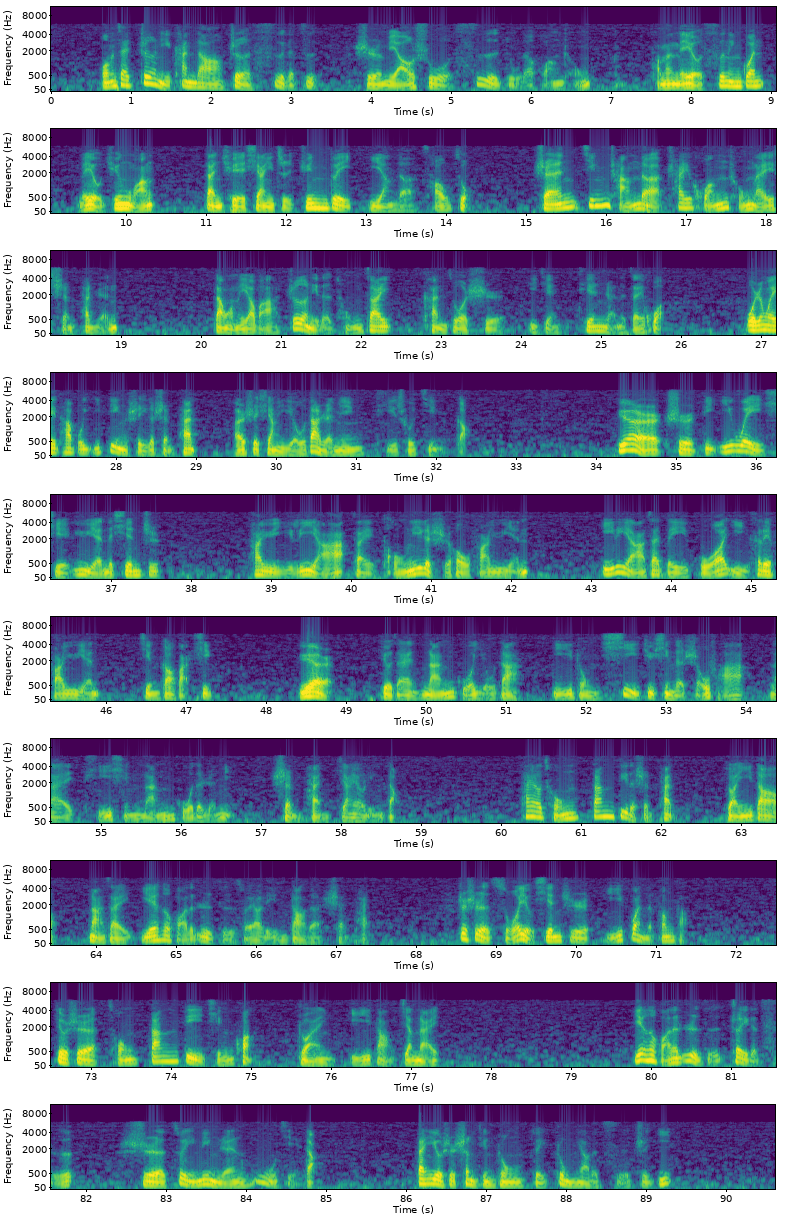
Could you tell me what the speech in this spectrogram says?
我们在这里看到这四个字。是描述四组的蝗虫，他们没有司令官，没有君王，但却像一支军队一样的操作。神经常的拆蝗虫来审判人，但我们要把这里的虫灾看作是一件天然的灾祸。我认为它不一定是一个审判，而是向犹大人民提出警告。约珥是第一位写预言的先知，他与以利亚在同一个时候发预言。以利亚在北国以色列发预言，警告百姓；约珥就在南国犹大，以一种戏剧性的手法来提醒南国的人民，审判将要临到。他要从当地的审判转移到那在耶和华的日子所要临到的审判。这是所有先知一贯的方法，就是从当地情况转移到将来。耶和华的日子这个词是最令人误解的，但又是圣经中最重要的词之一。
